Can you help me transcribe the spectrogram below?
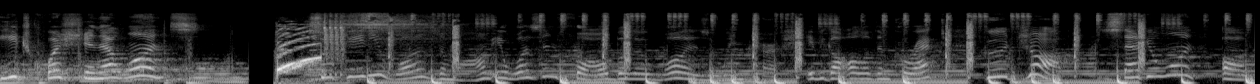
each question at once. So Katie was the mom. It wasn't fall, but it was winter. If you got all of them correct, good job. Second one, a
